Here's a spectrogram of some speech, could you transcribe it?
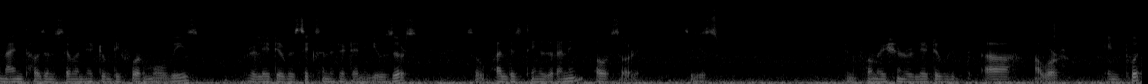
9724 movies related with 610 users. So while this thing is running oh sorry. So just information related with uh, our input.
